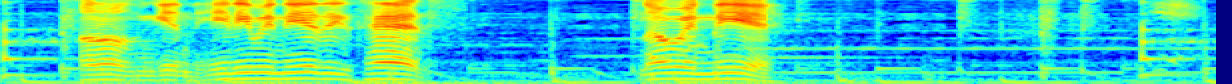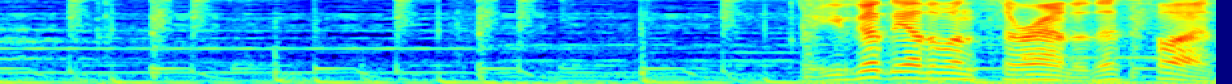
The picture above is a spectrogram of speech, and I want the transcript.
I don't get anywhere near these hats. Nowhere near. You've got the other one surrounded, that's fine.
